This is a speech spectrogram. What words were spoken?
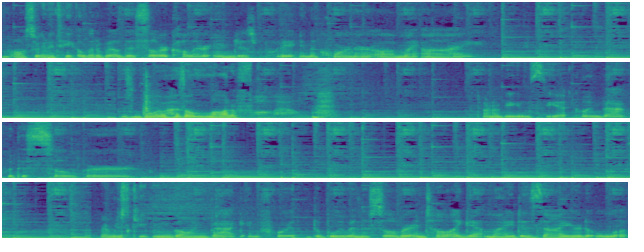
I'm also going to take a little bit of this silver color and just put it in the corner of my eye. This blue has a lot of fallout. Don't know if you can see it. Going back with the silver. I'm just keeping going back and forth with the blue and the silver until I get my desired look.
